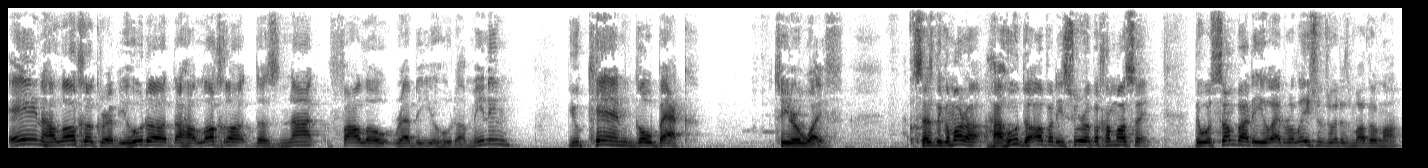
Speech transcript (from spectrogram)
Ein halacha Rabbi Yehuda, the halacha does not follow Rabbi Yehuda. Meaning, you can go back to your wife. Says the Gemara, Hahuda avad isura b'chamase. There was somebody who had relations with his mother-in-law.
